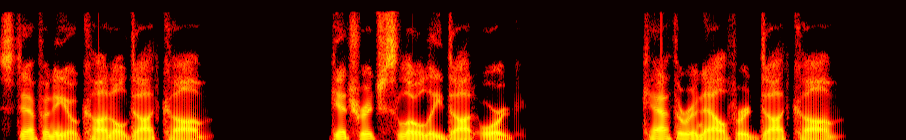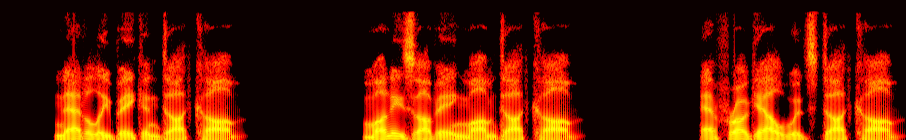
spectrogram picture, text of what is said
StephanieO'Connell.com. GetRichSlowly.org. CatherineAlford.com. NatalieBacon.com. MoneyZobangMom.com. EfrugAlwoods.com.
